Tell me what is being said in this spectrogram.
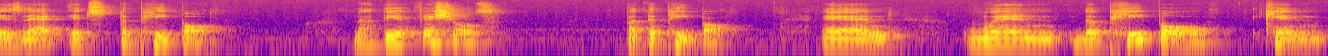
is that it's the people, not the officials, but the people. And when the people can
